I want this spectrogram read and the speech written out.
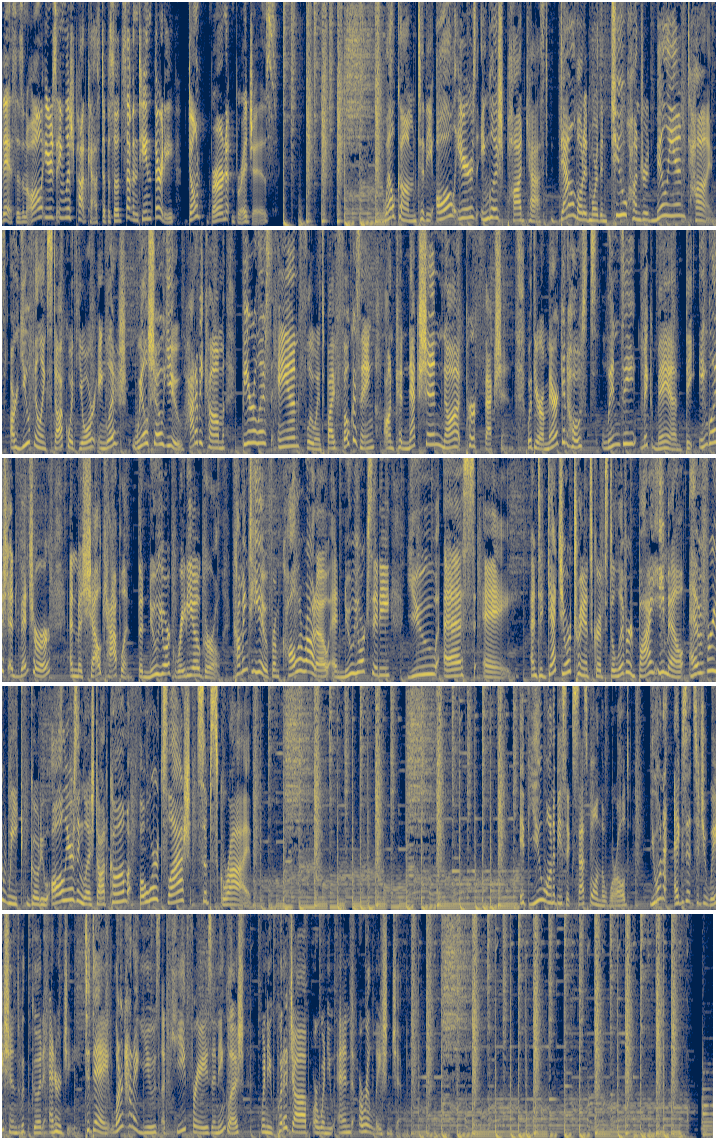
This is an All Ears English podcast, episode 1730 Don't Burn Bridges. Welcome to the All Ears English podcast, downloaded more than 200 million times. Are you feeling stuck with your English? We'll show you how to become fearless and fluent by focusing on connection, not perfection. With your American hosts, Lindsay McMahon, the English adventurer, and Michelle Kaplan, the New York radio girl, coming to you from Colorado and New York City, USA. And to get your transcripts delivered by email every week, go to allearsenglish.com forward slash subscribe. If you want to be successful in the world, you want to exit situations with good energy. Today, learn how to use a key phrase in English when you quit a job or when you end a relationship.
